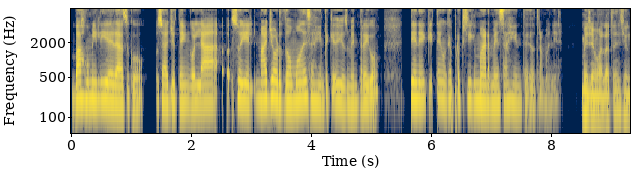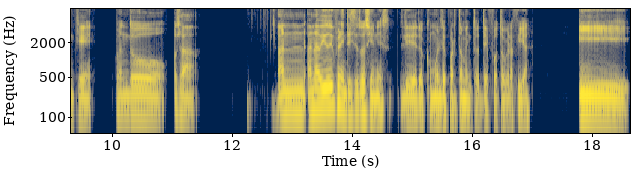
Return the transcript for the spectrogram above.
bajo mi liderazgo, o sea, yo tengo la, soy el mayordomo de esa gente que Dios me entregó, tiene que, tengo que aproximarme a esa gente de otra manera. me llama la atención que cuando, o sea, han, han habido diferentes situaciones, lidero como el departamento de fotografía, y,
